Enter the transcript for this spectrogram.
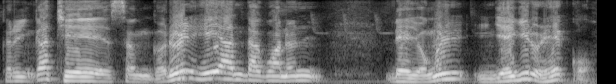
그러니까 재선거를 해야 한다고 하는 내용을 얘기를 했고,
